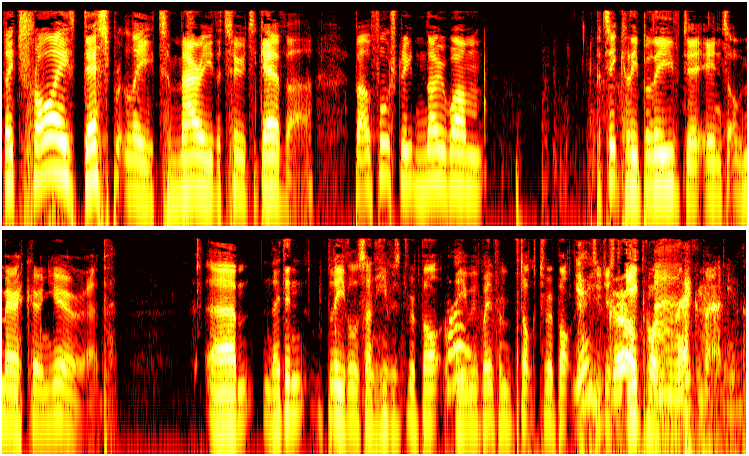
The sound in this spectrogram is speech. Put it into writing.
they tried desperately to marry the two together, but unfortunately, no one particularly believed it in sort of America and Europe. Um, they didn't believe all of a sudden he was Robot. he went from Doctor Robotnik Yeah, to just Eggman. Eggman, you know.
